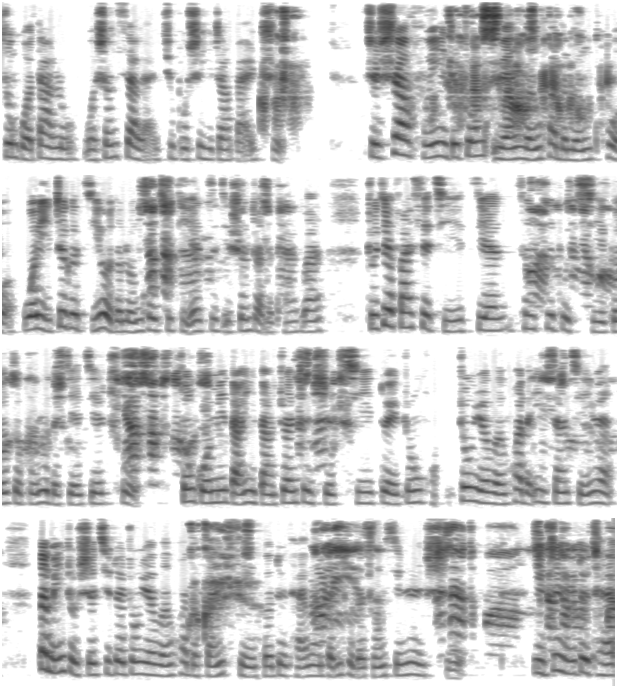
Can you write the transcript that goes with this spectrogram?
中国大陆。我生下来就不是一张白纸。纸上浮印着中原文化的轮廓，我以这个既有的轮廓去体验自己生长的台湾，逐渐发现其间参差不齐、格格不入的衔接处。从国民党一党专政时期对中华中原文化的一厢情愿，到民主时期对中原文化的反省和对台湾本土的重新认识，以至于对台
